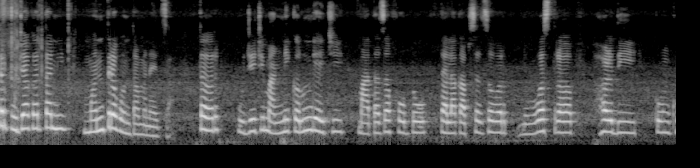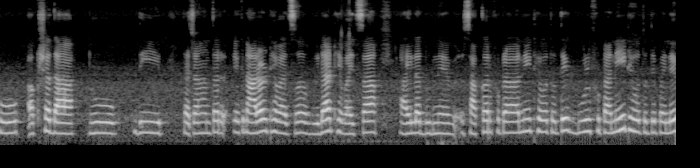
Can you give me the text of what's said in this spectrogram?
तर पूजा करताना मंत्र कोणता म्हणायचा? तर पूजेची मांडणी करून घ्यायची. माताचा फोटो त्याला कापसाचं वर वस्त्र हळदी कुंकू अक्षदा धूप दीप त्याच्यानंतर एक नारळ ठेवायचं विडा ठेवायचा आईला दूधने साखर फुटाने ठेवत होते गुळ फुटानेही ठेवत होते पहिले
